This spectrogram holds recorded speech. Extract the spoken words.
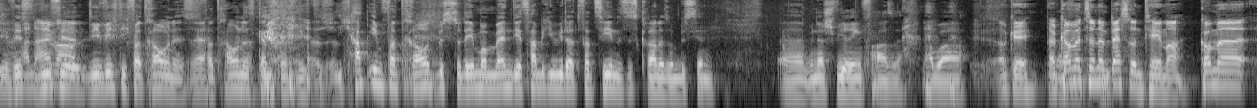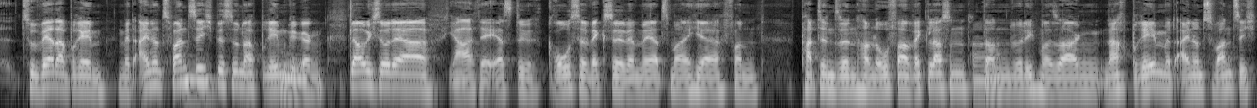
Ihr wisst, wie, viel, wie wichtig Vertrauen ist. Vertrauen ist ganz, ganz wichtig. Ich habe ihm vertraut bis zu dem Moment. Jetzt habe ich ihm wieder verziehen. Es ist gerade so ein bisschen äh, in einer schwierigen Phase. Aber Okay, dann kommen wir zu einem besseren Thema. Kommen wir zu Werder Bremen. Mit 21 bist du nach Bremen gegangen. Glaube ich so der ja, der erste große Wechsel, wenn wir jetzt mal hier von Pattinson Hannover weglassen, dann würde ich mal sagen, nach Bremen mit 21.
